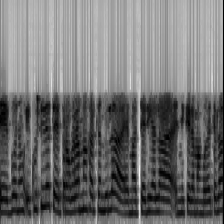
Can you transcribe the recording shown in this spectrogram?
E, bueno, ikusi dut, e, programa jartzen dula, e, materiala nik eramango detela,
